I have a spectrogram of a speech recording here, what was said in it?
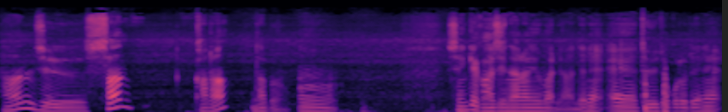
?33 かな？多分。うん。1987年生まれなんでね、えー、というところでね、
